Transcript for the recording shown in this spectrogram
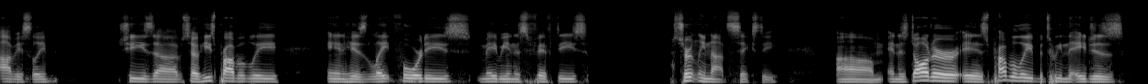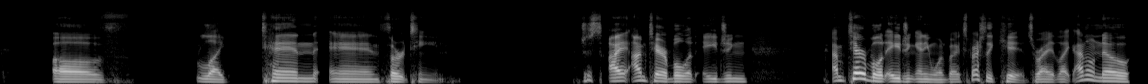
Obviously. She's uh so he's probably in his late 40s, maybe in his 50s. Certainly not 60. Um and his daughter is probably between the ages of like 10 and 13. Just I I'm terrible at aging I'm terrible at aging anyone, but especially kids, right? Like I don't know.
